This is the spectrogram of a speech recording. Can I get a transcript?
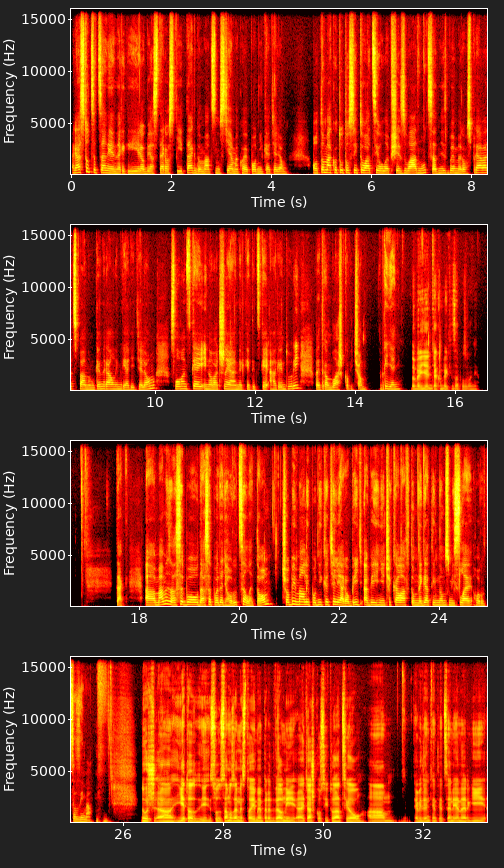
Rastúce ceny energií robia starosti tak domácnostiam, ako aj podnikateľom. O tom, ako túto situáciu lepšie zvládnuť, sa dnes budeme rozprávať s pánom generálnym riaditeľom Slovenskej inovačnej a energetickej agentúry Petrom Blaškovičom. Dobrý deň. Dobrý deň, ďakujem pekne za pozvanie. Tak, a máme za sebou, dá sa povedať, horúce leto. Čo by mali podnikatelia robiť, aby ich nečakala v tom negatívnom zmysle horúca zima? No už je to, samozrejme stojíme pred veľmi e, ťažkou situáciou a evidentne tie ceny energií,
